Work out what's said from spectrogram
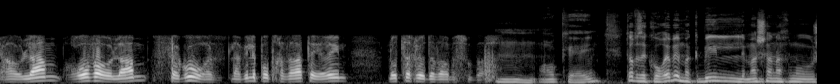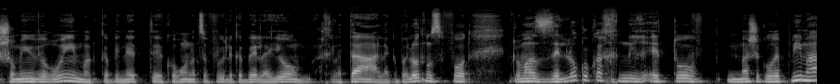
העולם, רוב העולם סגור, אז להביא לפה בחזרה תיירים לא צריך להיות דבר מסובך. Mm, אוקיי. Okay. טוב, זה קורה במקביל למה שאנחנו שומעים ורואים. הקבינט אה, קורונה צפוי לקבל היום החלטה על הגבלות נוספות. כלומר, זה לא כל כך נראה טוב ממה שקורה פנימה,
